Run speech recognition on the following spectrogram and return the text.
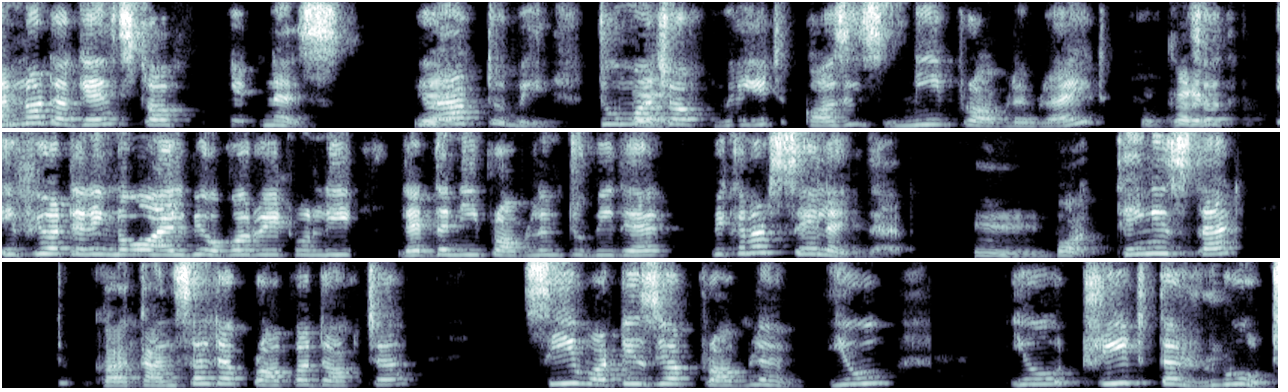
i'm not against of fitness you Yeah. have to be. Too much Yeah. of weight causes knee problem right? Correct. so if you are telling no i'll be overweight only let the knee problem to be there we cannot say like that. Mm, but thing is that consult a proper doctor see what is your problem. You you treat the root.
